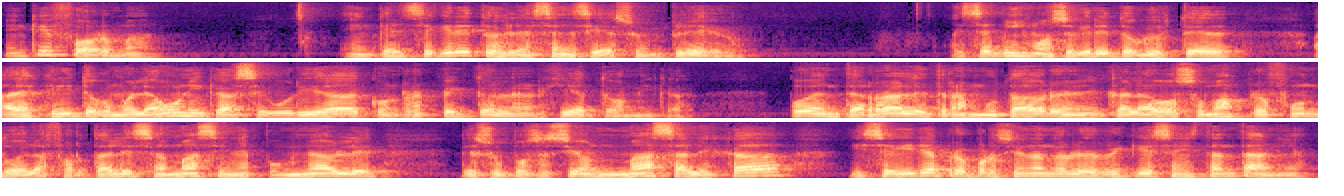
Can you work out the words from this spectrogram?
¿En qué forma? En que el secreto es la esencia de su empleo. Ese mismo secreto que usted ha descrito como la única seguridad con respecto a la energía atómica. Puede enterrar el transmutador en el calabozo más profundo de la fortaleza más inexpugnable de su posesión más alejada y seguirá proporcionándole riqueza instantánea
